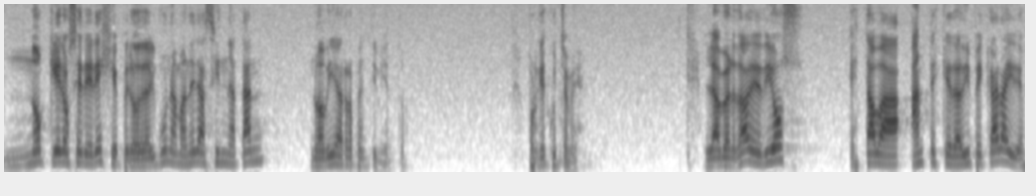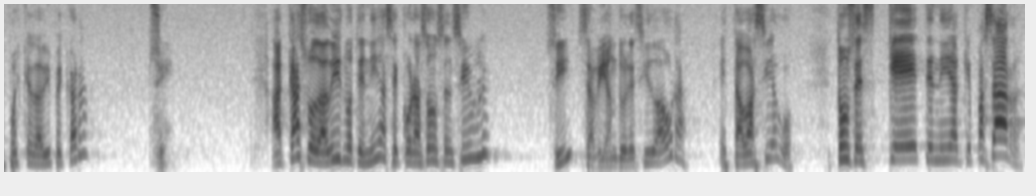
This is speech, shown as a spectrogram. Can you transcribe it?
No quiero ser hereje, pero de alguna manera sin Natán no había arrepentimiento. Porque escúchame, la verdad de Dios estaba antes que David pecara y después que David pecara? Sí. ¿Acaso David no tenía ese corazón sensible? Sí, se había endurecido ahora, estaba ciego. Entonces, ¿qué tenía que pasar?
